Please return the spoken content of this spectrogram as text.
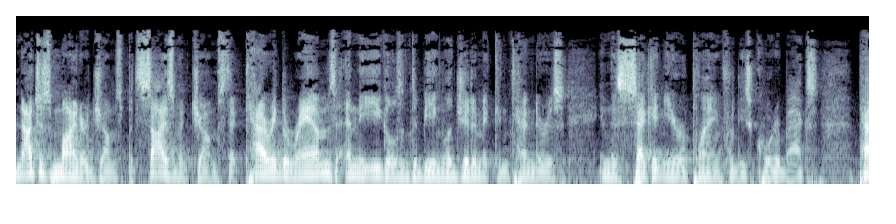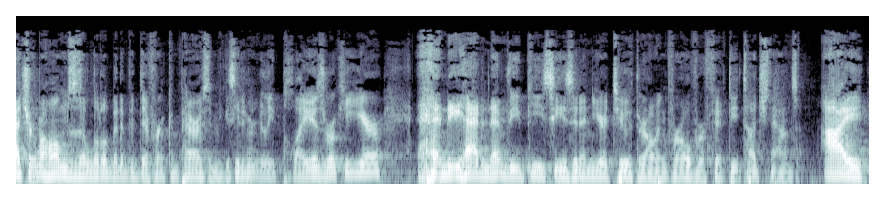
not just minor jumps, but seismic jumps that carried the Rams and the Eagles into being legitimate contenders in the second year of playing for these quarterbacks. Patrick Mahomes is a little bit of a different comparison because he didn't really play his rookie year and he had an MVP season in year two throwing for over 50 touchdowns. I,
